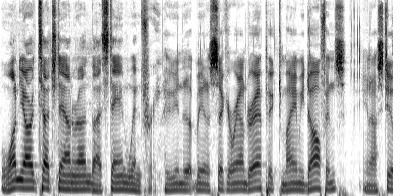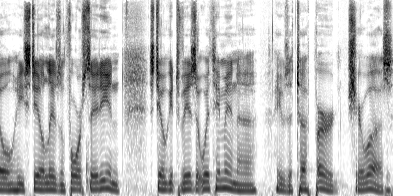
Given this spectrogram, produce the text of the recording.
One yard touchdown run by Stan Winfrey. who ended up being a second round draft pick to Miami Dolphins, and I still he still lives in Forest City and still get to visit with him. And uh, he was a tough bird, sure was.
